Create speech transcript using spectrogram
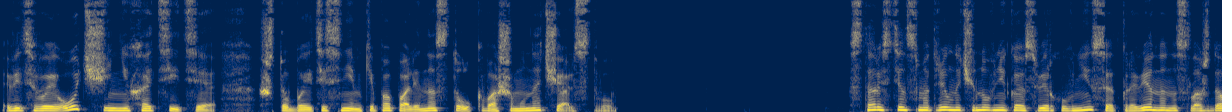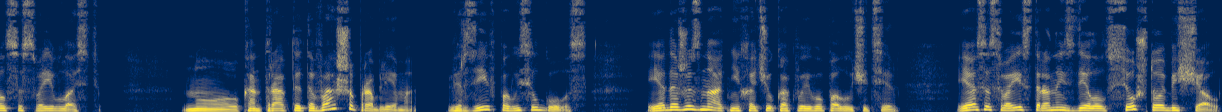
Ведь вы очень не хотите, чтобы эти снимки попали на стол к вашему начальству». Старостин смотрел на чиновника сверху вниз и откровенно наслаждался своей властью. «Но контракт — это ваша проблема», — Верзеев повысил голос. «Я даже знать не хочу, как вы его получите. Я со своей стороны сделал все, что обещал».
